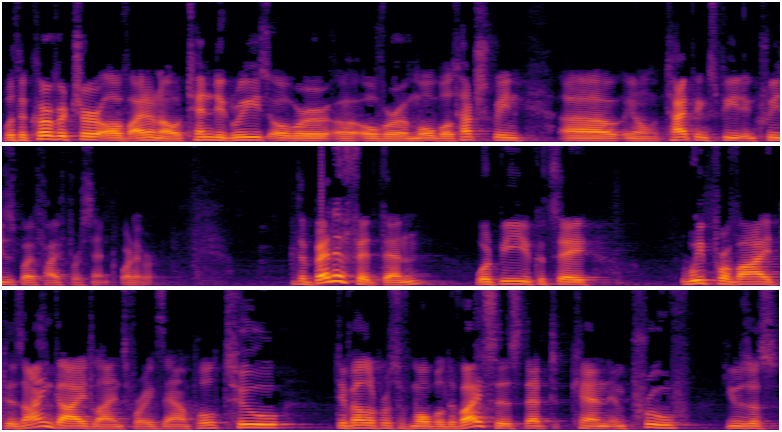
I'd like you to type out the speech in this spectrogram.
with a curvature of I don't know, 10 degrees over uh, over a mobile touchscreen, uh, you know, typing speed increases by five percent, whatever. The benefit then would be you could say, we provide design guidelines, for example, to developers of mobile devices that can improve users'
